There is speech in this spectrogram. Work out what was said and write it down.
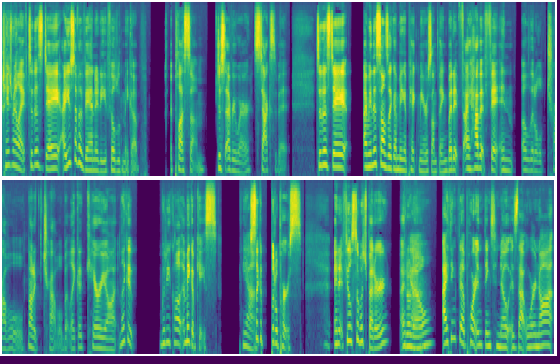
Changed my life. To this day, I used to have a vanity filled with makeup, plus some, just everywhere, stacks of it. To this day, I mean, this sounds like I'm being a pick me or something, but it, I have it fit in a little travel, not a travel, but like a carry on, like a, what do you call it? A makeup case. Yeah. Just like a little purse. And it feels so much better. I don't Yeah. know. I think the important thing to note is that we're not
